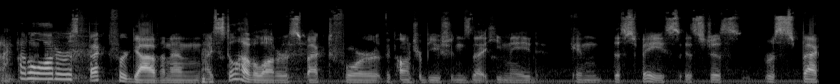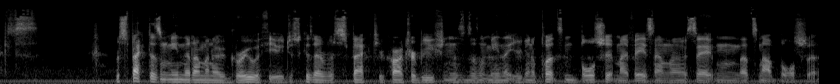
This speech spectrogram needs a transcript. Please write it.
I had a lot of respect for Gavin, and I still have a lot of respect for the contributions that he made in the space. It's just respect. Respect doesn't mean that I'm going to agree with you. Just because I respect your contributions doesn't mean that you're going to put some bullshit in my face and I'm going to say, mm, "That's not bullshit."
